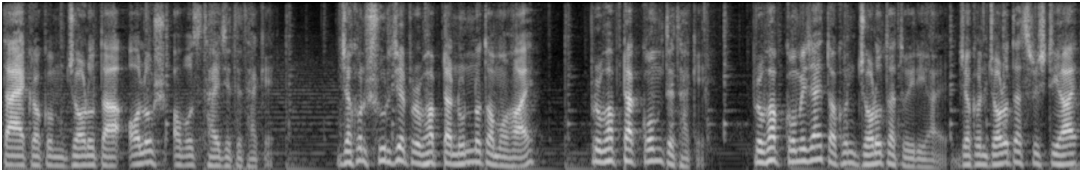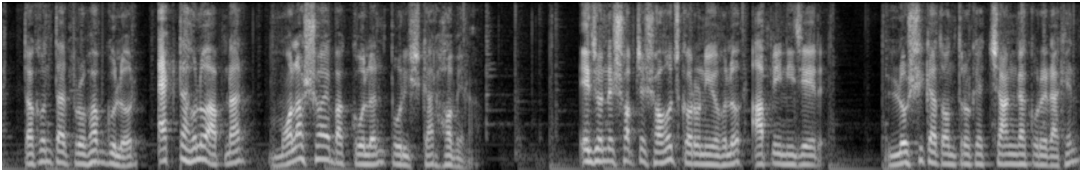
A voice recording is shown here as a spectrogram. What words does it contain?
তা একরকম জড়তা অলস অবস্থায় যেতে থাকে। যখন সূর্যের প্রভাবটা ন্যূনতম হয়, প্রভাবটা কমতে থাকে। প্রভাব কমে যায় তখন জড়তা তৈরি হয়। যখন জড়তা সৃষ্টি হয়, তখন তার প্রভাবগুলোর একটা হলো আপনার মলাশয় বা কোলন পরিষ্কার হবে না। এর জন্য সবচেয়ে সহজ করণীয় হলো আপনি নিজের লসিকাতন্ত্রকে চাঙ্গা করে রাখেন।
